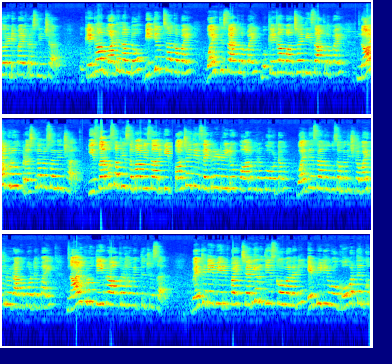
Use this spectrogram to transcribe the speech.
ధోరణిపై ప్రశ్నించారు. ముఖ్యంగా మండలంలో విద్యుత్ శాఖపై వైద్య శాఖలపై ముఖ్యంగా పంచాయతీ శాఖలపై నాయకులు ప్రశ్నలు సంధించారు. ఈ సర్వసభ్య సమావేశానికి పంచాయతీ సెక్రటరీలు పాల్గొనకపోవటం వైద్య శాఖకు సంబంధించిన వైద్యులు రాకపోవటంపై నాయకులు తీవ్ర ఆగ్రహం వ్యక్తం చేశారు. వెంటనే వీరిపై చర్యలు తీసుకోవాలని ఎంపీడీఓ గోవర్ధన్కు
